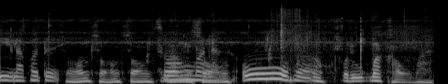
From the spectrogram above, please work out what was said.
อีกละพอเตยสองสองสองสองหบ่ลัละสโอ้โหเอ้าปลาดุกมาเข่าวาน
